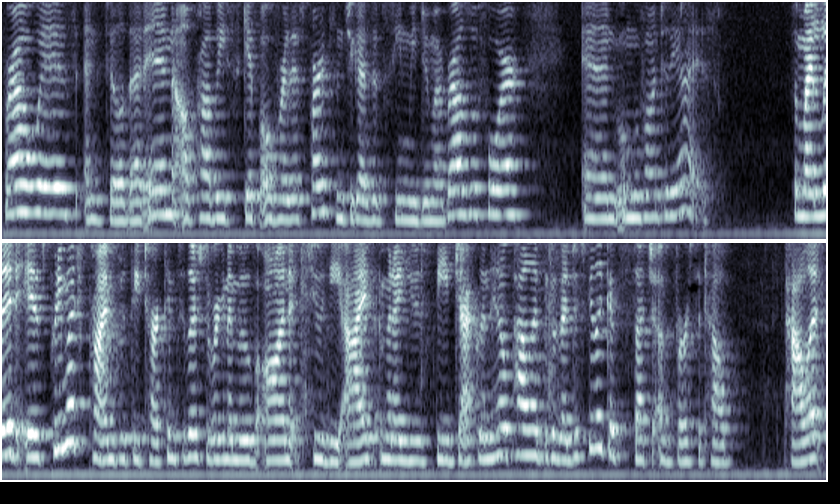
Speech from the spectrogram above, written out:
Brow Wiz and fill that in. I'll probably skip over this part since you guys have seen me do my brows before, and we'll move on to the eyes. So my lid is pretty much primed with the Tarte Concealer, so we're gonna move on to the eyes. I'm gonna use the Jaclyn Hill palette because I just feel like it's such a versatile palette.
